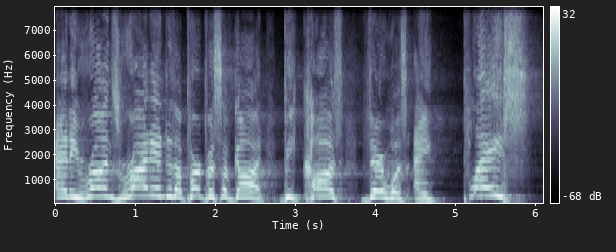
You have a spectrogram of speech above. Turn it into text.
and he runs right into the purpose of God because there was a place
